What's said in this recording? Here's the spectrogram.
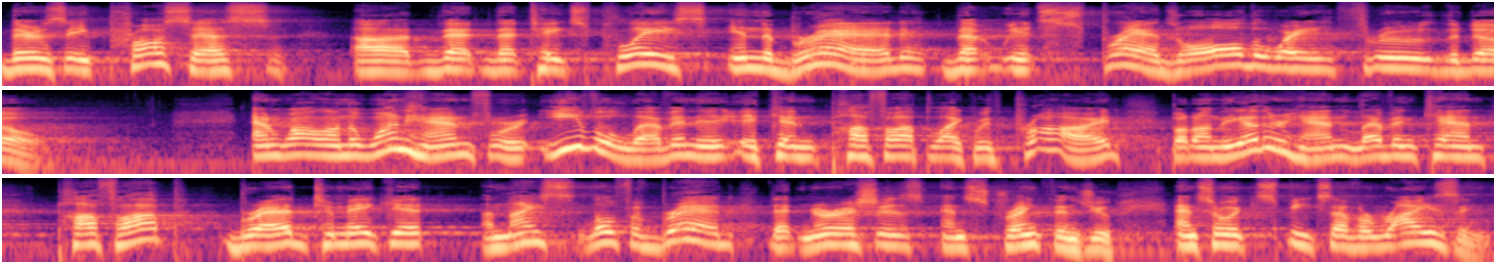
there's a process uh, that, that takes place in the bread that it spreads all the way through the dough. And while on the one hand, for evil leaven, it, it, can puff up like with pride, but on the other hand, leaven can puff up bread to make it a nice loaf of bread that nourishes and strengthens you. And so it speaks of a rising.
